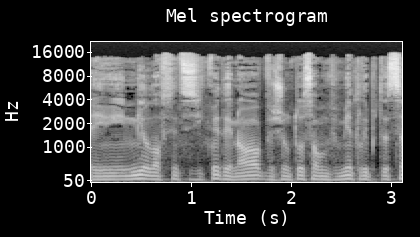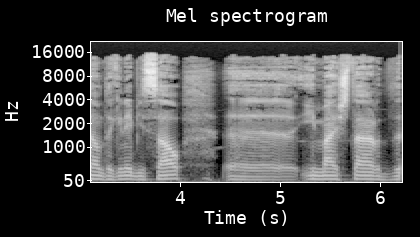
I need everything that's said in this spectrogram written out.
em 1959, juntou-se ao Movimento de Libertação da Guiné-Bissau eh, e mais tarde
